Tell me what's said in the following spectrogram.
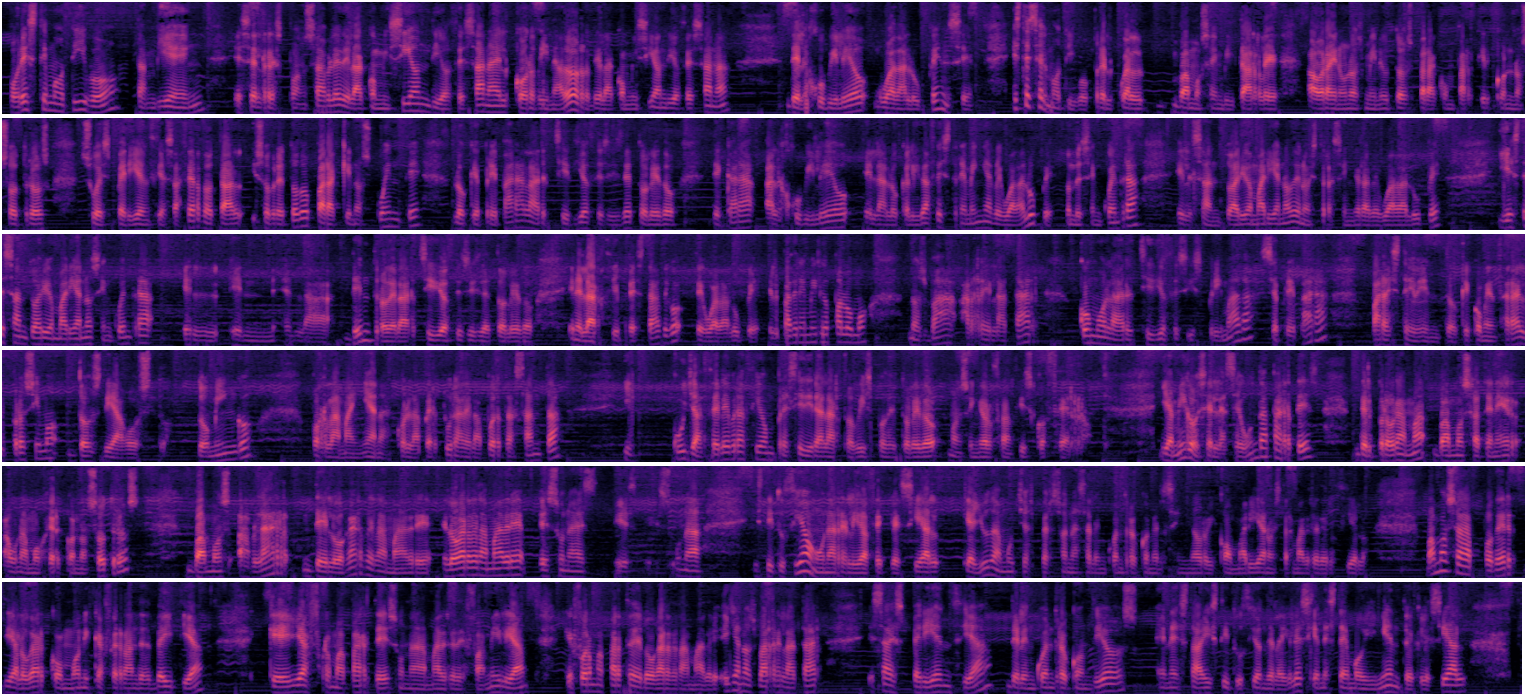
Por este motivo, también es el responsable de la Comisión Diocesana, el coordinador de la Comisión Diocesana del jubileo guadalupense. Este es el motivo por el cual vamos a invitarle ahora en unos minutos para compartir con nosotros su experiencia sacerdotal y sobre todo para que nos cuente lo que prepara la Archidiócesis de Toledo de cara al jubileo en la localidad extremeña de Guadalupe, donde se encuentra el santuario mariano de Nuestra Señora de Guadalupe y este santuario mariano se encuentra en, dentro de la Archidiócesis de Toledo, en el Arciprestazgo de Guadalupe. El padre Emilio Palomo nos va a relatar cómo la Archidiócesis primada se prepara para este evento que comenzará el próximo 2 de agosto, domingo por la mañana, con la apertura de la Puerta Santa y cuya celebración presidirá el arzobispo de Toledo, Monseñor Francisco Cerro. Y amigos, en la segunda parte del programa vamos a tener a una mujer con nosotros, vamos a hablar del hogar de la madre. El hogar de la madre es una, institución, una realidad eclesial que ayuda a muchas personas al encuentro con el Señor y con María, nuestra Madre del Cielo. Vamos a poder dialogar con Mónica Fernández Beitia, que ella forma parte, es una madre de familia, que forma parte del hogar de la madre. Ella nos va a relatar esa experiencia del encuentro con Dios en esta institución de la iglesia, en este movimiento eclesial,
